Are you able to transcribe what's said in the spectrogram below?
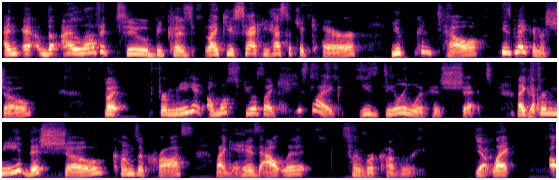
and uh, I love it too because, like you said, he has such a care. You can tell he's making a show, but for me, it almost feels like he's like he's dealing with his shit. Like Yeah. for me, this show comes across like his outlet for recovery. Yep. Like uh,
